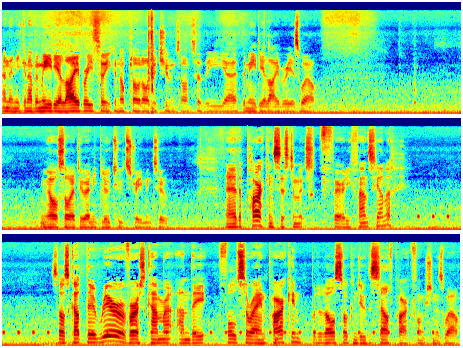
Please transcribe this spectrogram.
And then you can have a media library so you can upload all your tunes onto the uh, the media library as well. You can also do any Bluetooth streaming too. Uh, the parking system is fairly fancy on it so it's got the rear reverse camera and the full surround parking, but it also can do the self park function as well.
